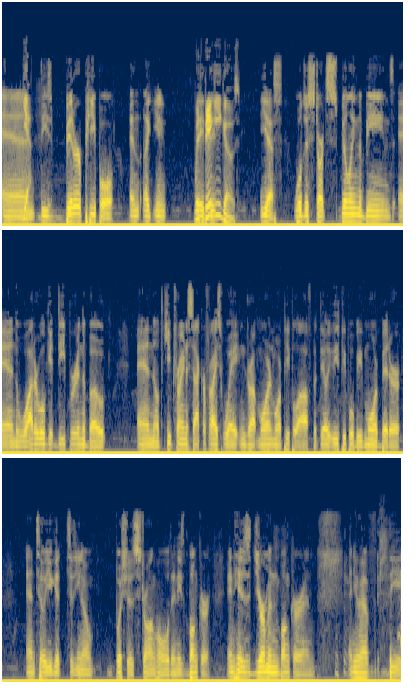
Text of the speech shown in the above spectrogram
and Yeah. these bitter people and like you, With they- big they- egos. yes, will just start spilling the beans, and the water will get deeper in the boat. And they'll keep trying to sacrifice weight and drop more and more people off, but these people will be more bitter until you get to you know Bush's stronghold and his bunker in his German bunker, and and you have the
